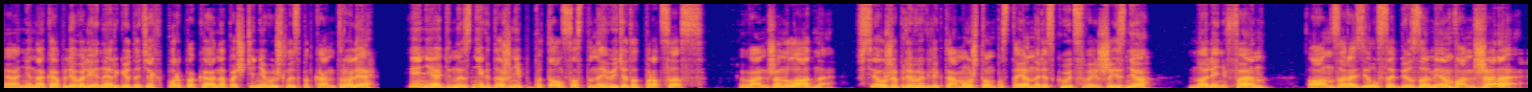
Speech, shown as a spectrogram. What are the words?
Они накапливали энергию до тех пор, пока она почти не вышла из-под контроля, и ни один из них даже не попытался остановить этот процесс. Ван Джен ладно, все уже привыкли к тому, что он постоянно рискует своей жизнью, но Линь Фэн, он заразился безумием Ван Джена?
